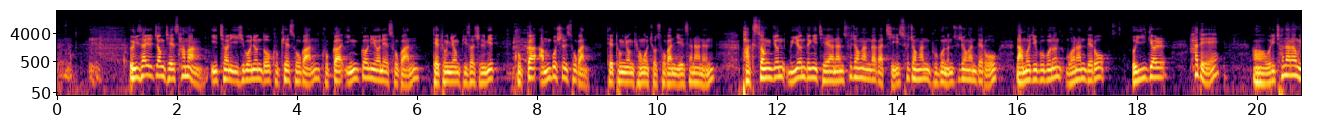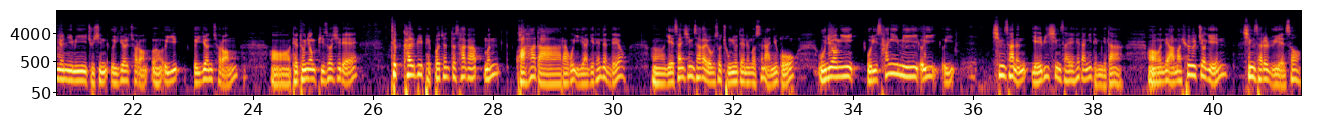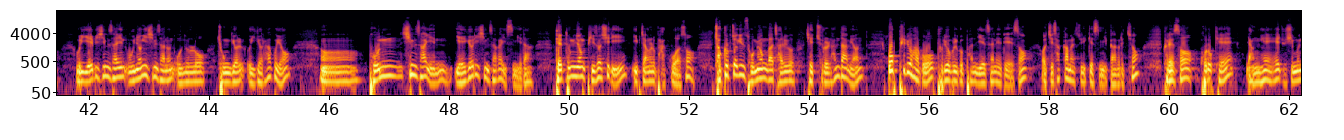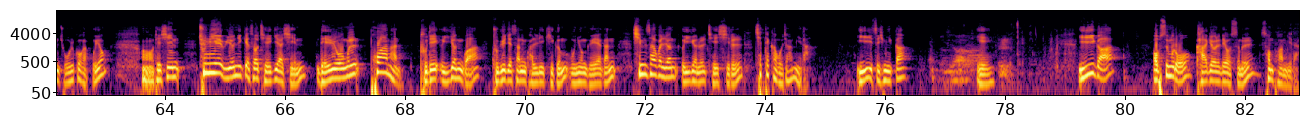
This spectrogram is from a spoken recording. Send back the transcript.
의사일정 제3항 2025년도 국회 소관, 국가인권위원회 소관, 대통령 비서실 및 국가안보실 소관, 대통령 경호처 소관 예산안은 박성준 위원 등이 제안한 수정안과 같이 수정한 부분은 수정한 대로 나머지 부분은 원한 대로 의결하되 어, 우리 천하람 의원님이 주신 의결처럼 어, 의, 의견처럼 어, 대통령 비서실에 특할비 100% 사감은 과하다라고 이야기를 했는데요. 어, 예산 심사가 여기서 종료되는 것은 아니고 운영이 우리 상임위의 의, 심사는 예비 심사에 해당이 됩니다. 어, 근데 아마 효율적인 심사를 위해서 우리 예비 심사인 운영위 심사는 오늘로 종결 의결하고요. 어, 본 심사인 예결위 심사가 있습니다. 대통령 비서실이 입장을 바꾸어서 적극적인 소명과 자료 제출을 한다면 꼭 필요하고 불효불급한 예산에 대해서 어찌 삭감할 수 있겠습니까? 그렇죠? 그래서 그렇게 양해해 주시면 좋을 것 같고요. 어, 대신 추미애 위원님께서 제기하신 내용을 포함한 부대 의견과 국유재산관리기금 운용 계획안 심사 관련 의견을 제시를 채택하고자 합니다. 이의 있으십니까? 예. 이의가 없으므로 가결되었음을 선포합니다.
